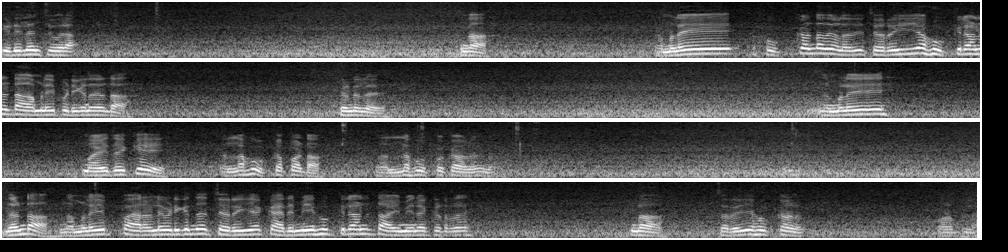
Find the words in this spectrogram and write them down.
ഇടിലൻ ചൂര എന്താ ഈ ഹുക്ക് ഉണ്ടത് ചെറിയ ഹുക്കിലാണ് കേട്ടോ ഈ പിടിക്കണത് കേട്ടോ കണ്ടില്ലേ നമ്മൾ മൈദയ്ക്ക് നല്ല ഹുക്കപ്പാട്ടാ. നല്ല ഹുക്കൊക്കെയാണ് ഇതുണ്ടോ? നമ്മൾ ഈ പരളി പിടിക്കുന്ന ചെറിയ കരിമീൻ ഹുക്കിലാണ് ടൈമീനൊക്കെ ഇടുന്നത്. ഉണ്ടോ ചെറിയ ഹുക്കാണ്. കുഴപ്പമില്ല.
